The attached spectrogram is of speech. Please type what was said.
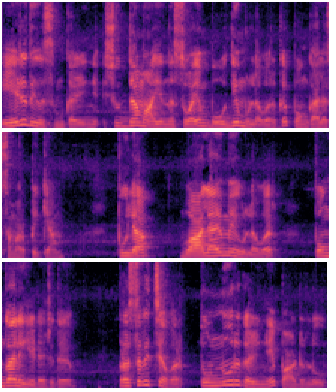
ഏഴ് ദിവസം കഴിഞ്ഞ് ശുദ്ധമായെന്ന് സ്വയം ബോധ്യമുള്ളവർക്ക് പൊങ്കാല സമർപ്പിക്കാം. പുല, വാലായ്മയുള്ളവർ പൊങ്കാലയിടരുത്. പ്രസവിച്ചവർ തൊണ്ണൂറ് കഴിഞ്ഞേ പാടുള്ളൂ.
